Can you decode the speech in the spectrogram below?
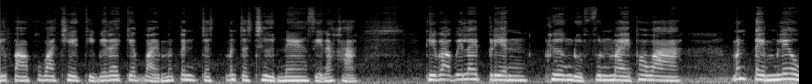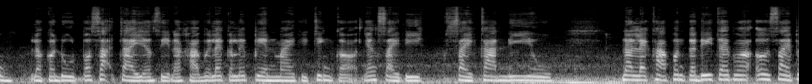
หรือเปล่าเพราะว่าเชดที่วิไลเก็บไว้มันเป็นจะมันจะชื้นแน่สินะคะ ที่ว่าวิไลเปลี่ยนเครื่องดูดฝุ่นใหม่เพราะว่ามันเต็มเร็วแล้วก็ดูดบ่สะใจอย่างสินะคะเวลก็เลยเปลี่ยนใหม่ที่จริงก็ยังใส่ดีใส่การดีอยู่ นั่นแหละค่ะเพิ่นก็ดีใจเพราะว่าเออใส่ไป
